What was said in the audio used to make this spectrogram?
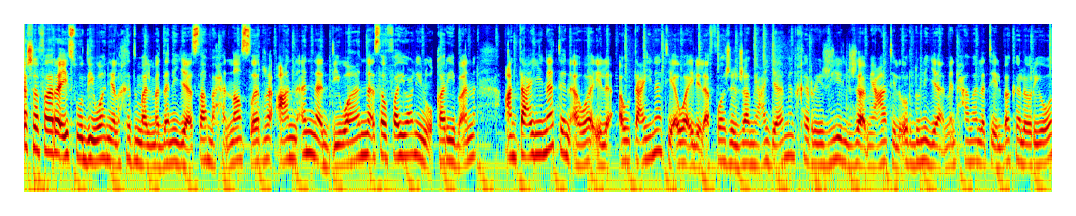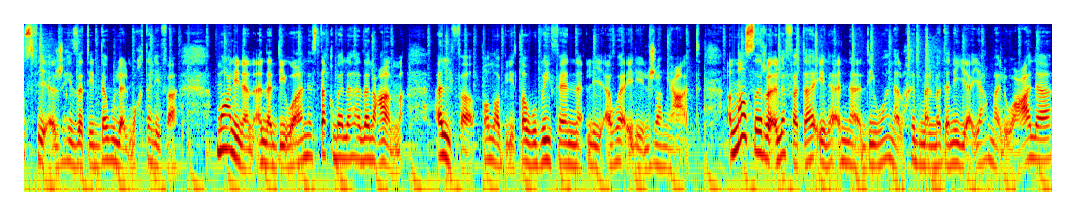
كشف رئيس ديوان الخدمة المدنية سامح الناصر عن أن الديوان سوف يعلن قريبا عن تعيينات أوائل أو تعيينات أوائل الأفواج الجامعية من خريجي الجامعات الأردنية من حملة البكالوريوس في أجهزة الدولة المختلفة معلنا أن الديوان استقبل هذا العام ألف طلب توظيف لأوائل الجامعات. الناصر لفت إلى أن ديوان الخدمة المدنية يعمل على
